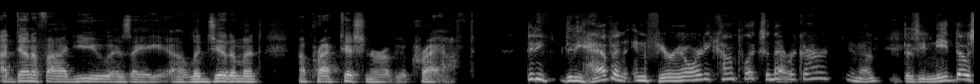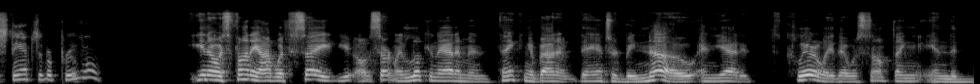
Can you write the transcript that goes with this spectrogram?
identified you as a, a legitimate a practitioner of your craft did he did he have an inferiority complex in that regard? You know, does he need those stamps of approval? you know, it's funny. I would say, you know, certainly looking at him and thinking about it, the answer would be no. And yet, it clearly there was something in the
